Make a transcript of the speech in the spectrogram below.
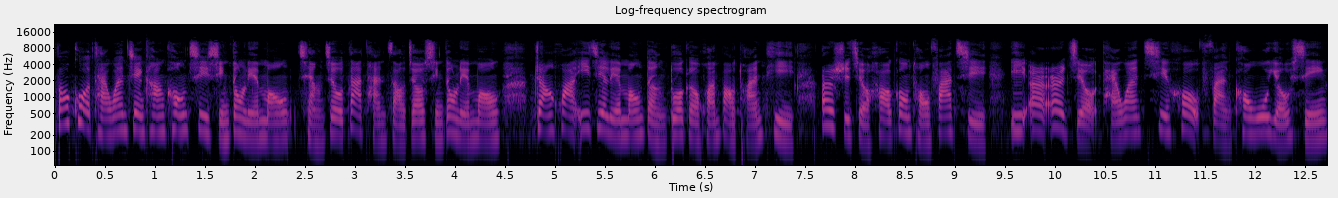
包括台湾健康空气行动联盟、抢救大潭早教行动联盟、彰化一界联盟等多个环保团体，二十九号共同发起“一二二九台湾气候反空污游行”，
